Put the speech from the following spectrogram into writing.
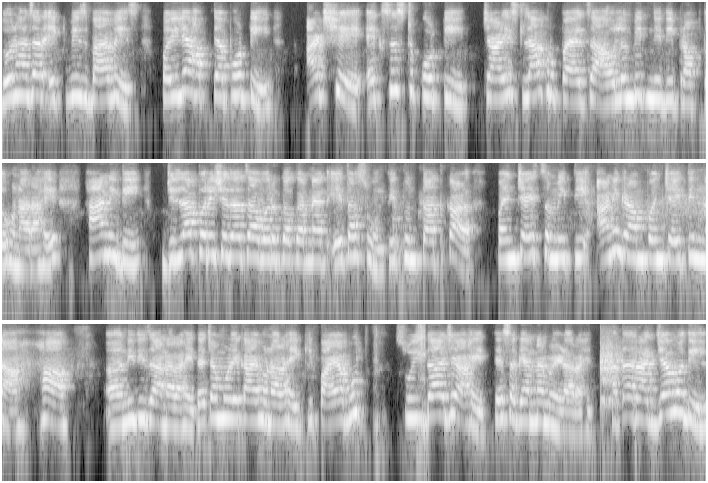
दोन हजार एकवीस बावीस पहिल्या हप्त्यापोटी आठशे एकसष्ट कोटी चाळीस लाख रुपयाचा अवलंबित निधी प्राप्त होणार आहे. हा निधी जिल्हा परिषदाचा वर्ग करण्यात येत असून तिथून तात्काळ पंचायत समिती आणि ग्रामपंचायतींना हा निधी जाणार आहे. त्याच्यामुळे काय होणार आहे की पायाभूत सुविधा ज्या आहेत ते सगळ्यांना मिळणार आहेत. आता राज्यामधील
